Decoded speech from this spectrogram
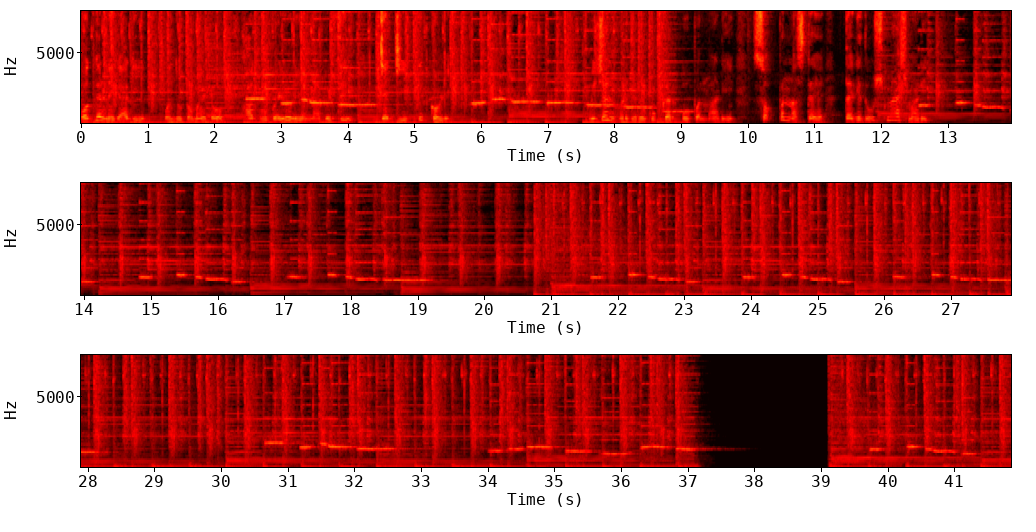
ಒಗ್ಗರಣೆಗಾಗಿ ಒಂದು ಟೊಮೆಟೊ ಹಾಗೂ ಬೆಳ್ಳುಳ್ಳಿಯನ್ನು ಬಿಡಿಸಿ ಜಜ್ಜಿ ಇಟ್ಕೊಳ್ಳಿ. ವಿಜಲ್ ಹೊಡೆದಿರೋ ಕುಕ್ಕರ್ ಓಪನ್ ಮಾಡಿ ಸೊಪ್ಪನ್ನಷ್ಟೇ ತೆಗೆದು ಸ್ಮ್ಯಾಶ್ ಮಾಡಿ.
